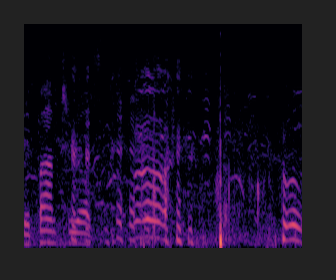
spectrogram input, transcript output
The palm tree. Oh. Oh.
